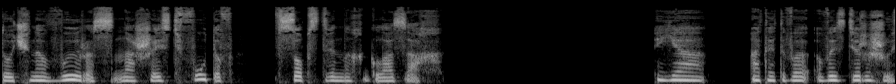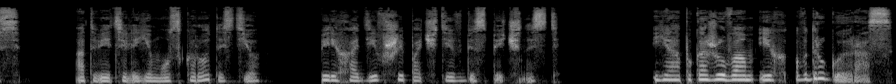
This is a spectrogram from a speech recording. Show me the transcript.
точно вырос на шесть футов в собственных глазах. «Я от этого воздержусь», — ответили ему с кротостью, переходившей почти в беспечность. «Я покажу вам их в другой раз,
